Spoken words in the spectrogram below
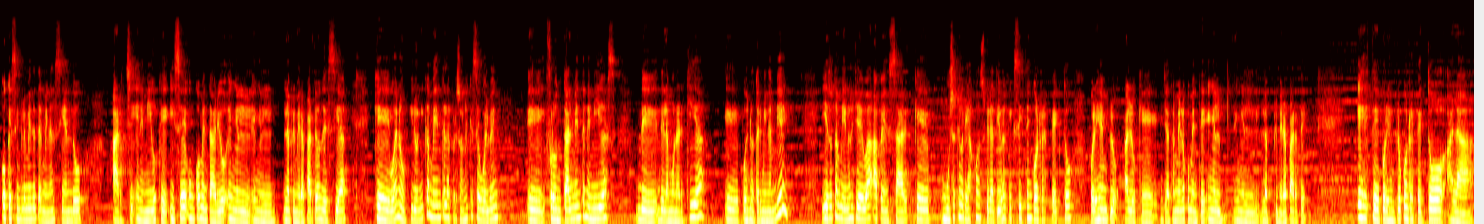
o que simplemente terminan siendo archi enemigos que hice un comentario en, la primera parte donde decía que, bueno, irónicamente las personas que se vuelven eh, frontalmente enemigas de, la monarquía, eh, pues no terminan bien. Y eso también nos lleva a pensar que muchas teorías conspirativas que existen con respecto, por ejemplo, a lo que ya también lo comenté en, la primera parte, este, por ejemplo, con respecto a la,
